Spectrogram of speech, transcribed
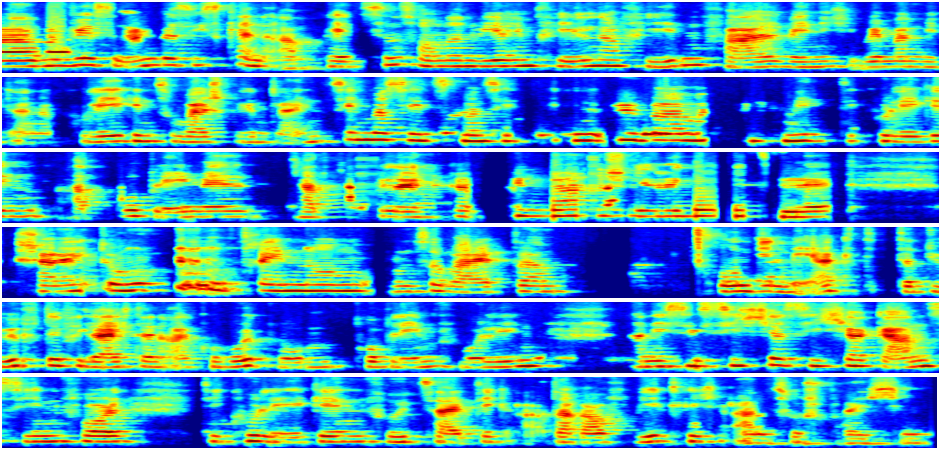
äh, wo wir sagen, das ist kein Anpetzen, sondern wir empfehlen auf jeden Fall, wenn, ich, wenn man mit einer Kollegin zum Beispiel im gleichen Zimmer sitzt, man sitzt gegenüber, man kriegt mit, die Kollegin hat Probleme, hat vielleicht private Schwierigkeiten, Scheidung, Trennung und so weiter und ihr merkt, da dürfte vielleicht ein Alkoholproblem vorliegen, dann ist es sicher, sicher ganz sinnvoll, die Kollegin frühzeitig darauf wirklich anzusprechen.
